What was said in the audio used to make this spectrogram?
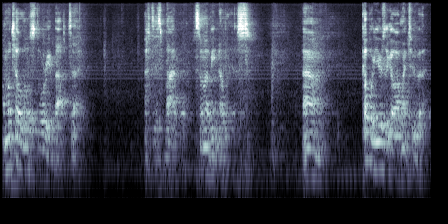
I'm going to tell a little story about, uh, about this Bible. Some of you know this. Um, a couple years ago, I went to a,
